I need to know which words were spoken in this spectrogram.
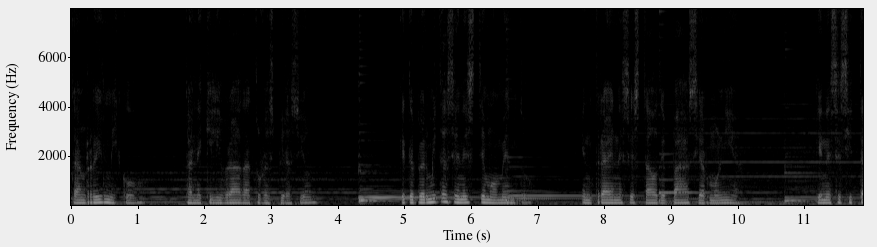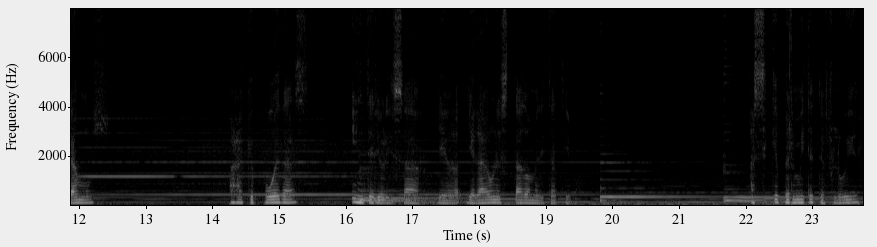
tan rítmico, tan equilibrada tu respiración, que te permitas en este momento entrar en ese estado de paz y armonía que necesitamos para que puedas interiorizar, llegar a un estado meditativo. Así que permítete fluir,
